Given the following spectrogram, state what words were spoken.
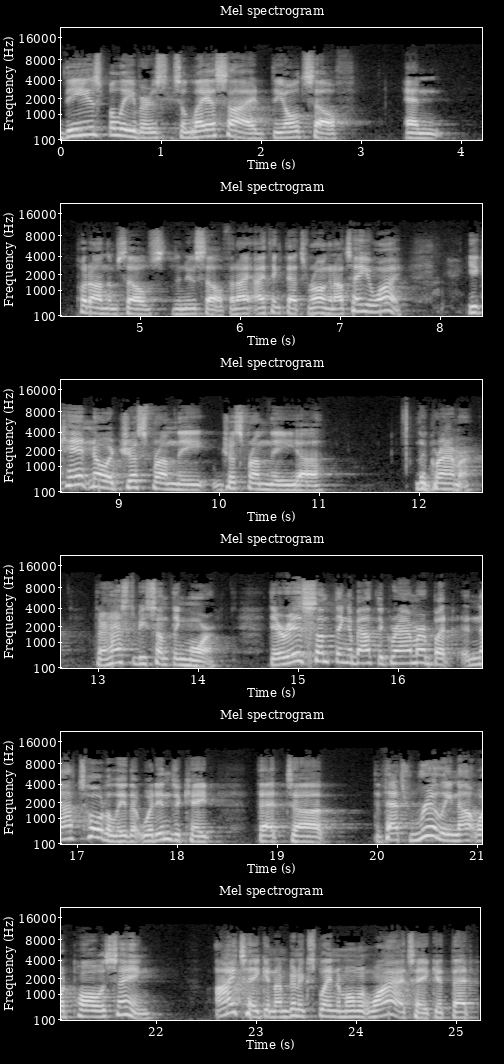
these believers to lay aside the old self and put on themselves the new self. And I, I think that's wrong, and I'll tell you why. You can't know it just from the, just from the, uh, the grammar. There has to be something more. There is something about the grammar, but not totally, that would indicate that, uh, that that's really not what Paul was saying. I take it, and I'm going to explain in a moment why I take it, that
